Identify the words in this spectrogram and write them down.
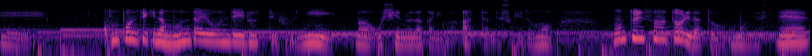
え根本的な問題を生んでいるっていうふうに、まあ、教えの中にはあったんですけども本当にその通りだと思うんですね。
